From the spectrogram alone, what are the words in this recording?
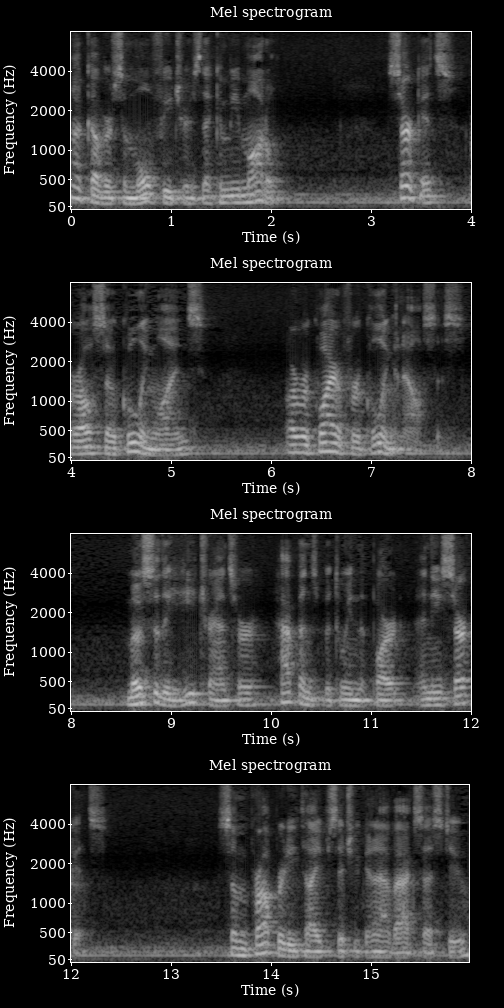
I'll cover some mold features that can be modeled. Circuits, or also cooling lines, are required for cooling analysis. Most of the heat transfer happens between the part and these circuits. Some property types that you can have access to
